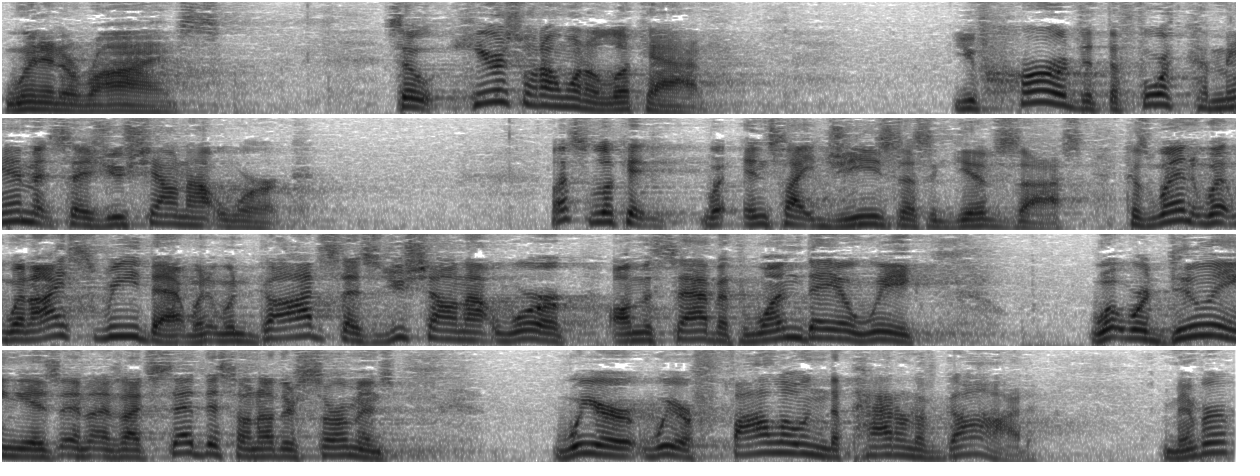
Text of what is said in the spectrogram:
when it arrives. So here's what I want to look at. You've heard that the fourth commandment says, You shall not work. Let's look at what insight Jesus gives us. Because when, when, when, I read that, when, when God says, You shall not work on the Sabbath one day a week, what we're doing is, and as I've said this on other sermons, we are, we are following the pattern of God. Remember?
